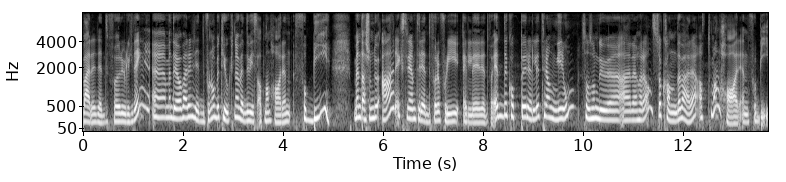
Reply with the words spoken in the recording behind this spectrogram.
være redd for ulike ting. Eh, men det å være redd for noe betyr jo ikke nødvendigvis at man har en fobi. Men dersom du er ekstremt redd for å fly, eller redd for edderkopper eller trange rom, sånn som du er, Harald, så kan det være at man har en fobi.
